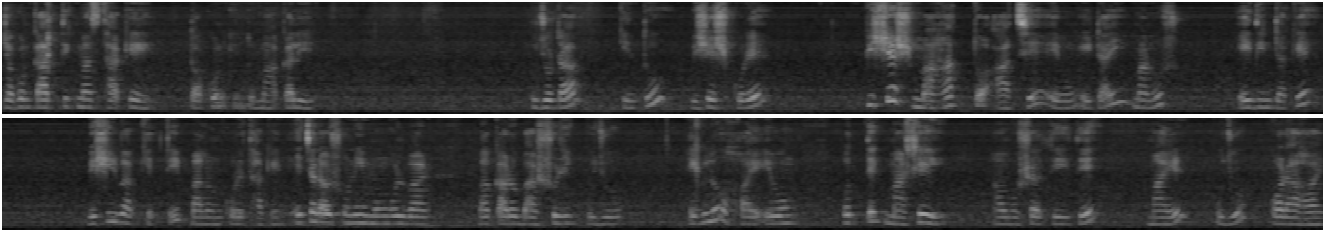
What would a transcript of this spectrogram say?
যখন কার্তিক মাস থাকে, তখন কিন্তু মা কালীর পুজোটা কিন্তু বিশেষ করে বিশেষ মাহাত্ম আছে এবং এটাই মানুষ এই দিনটাকে বেশিরভাগ ক্ষেত্রেই পালন করে থাকেন। এছাড়াও শনি, মঙ্গলবার বা কারও বাৎসরিক পুজো, এগুলো হয় এবং প্রত্যেক মাসেই অমাবস্যা তিথিতে মায়ের পুজো করা হয়।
